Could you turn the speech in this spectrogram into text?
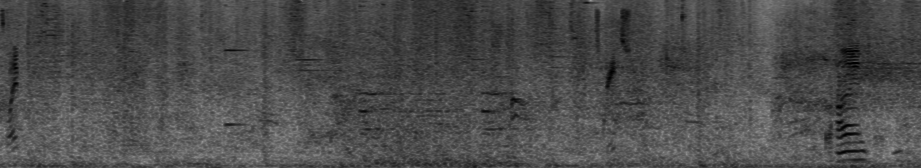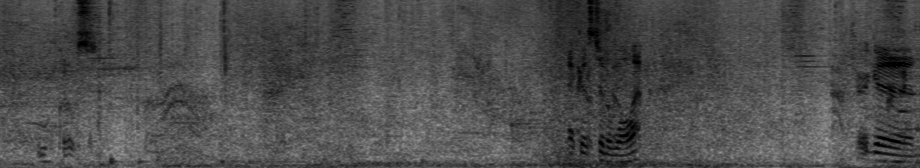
Blind swipe. Screech. Behind. Ooh, close. Echoes to the wall. Very good.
